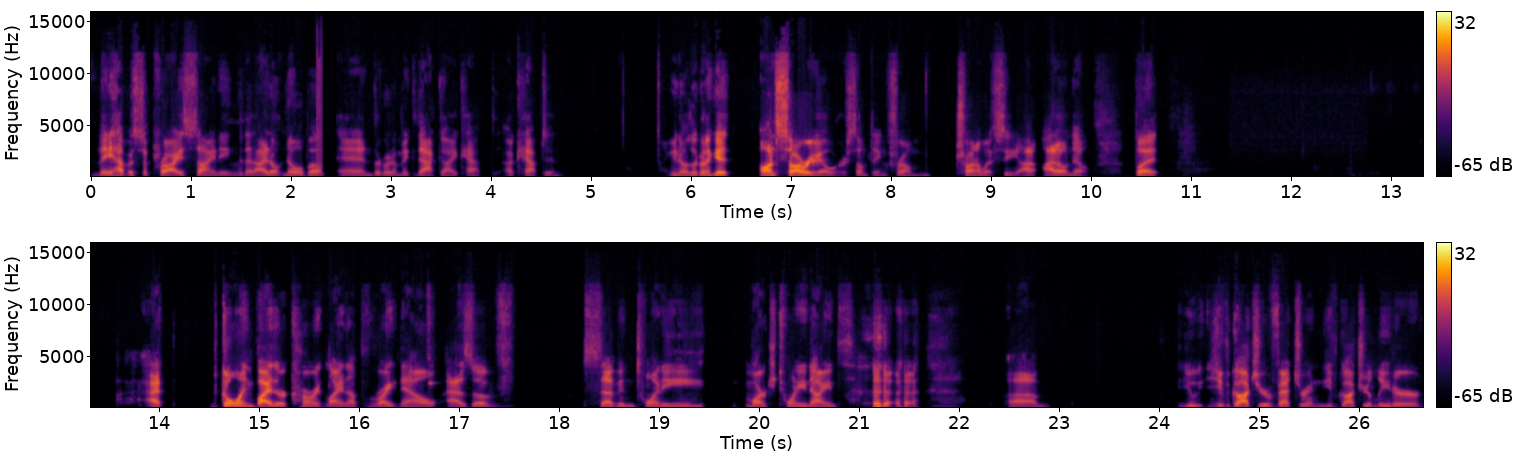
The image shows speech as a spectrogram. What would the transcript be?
they have a surprise signing that I don't know about, and they're going to make that guy cap a captain. You know, they're going to get Osorio or something from Toronto FC. I I don't know, but at going by their current lineup right now, as of seven twenty March 29th, um, you you've got your veteran, you've got your leader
